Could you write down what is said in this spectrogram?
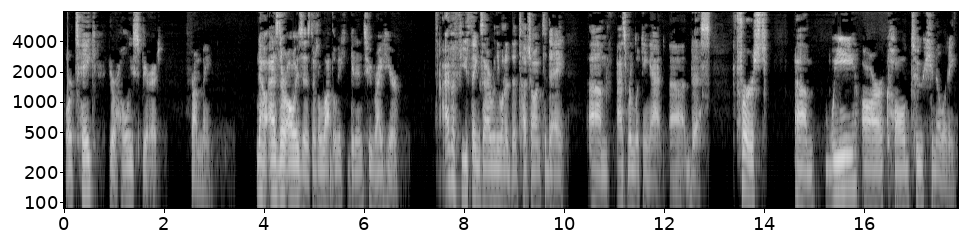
or take your Holy Spirit from me. Now, as there always is, there's a lot that we can get into right here. I have a few things that I really wanted to touch on today um, as we're looking at uh, this. First, um, we are called to humility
